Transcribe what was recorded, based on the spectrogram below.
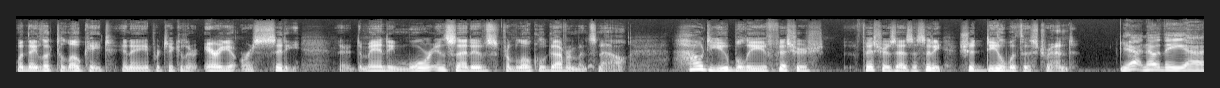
when they look to locate in a particular area or city. They're demanding more incentives from local governments now. How do you believe Fishers, Fishers as a city should deal with this trend? Yeah, no, the. Uh,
